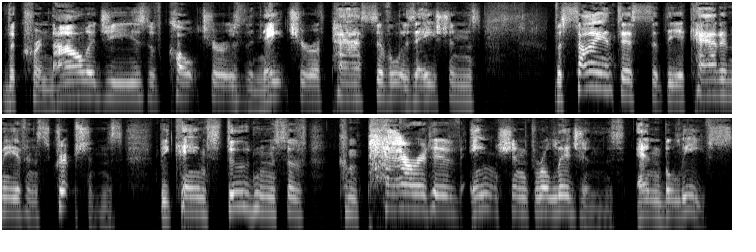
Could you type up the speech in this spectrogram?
the chronologies of cultures, the nature of past civilizations, the scientists at the Academy of Inscriptions became students of comparative ancient religions and beliefs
